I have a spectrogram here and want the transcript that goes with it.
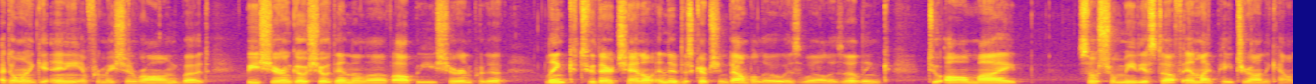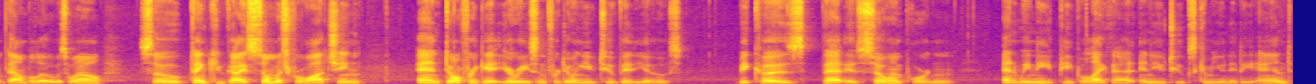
I don't want to get any information wrong, but be sure and go show them the love. I'll be sure and put a link to their channel in the description down below as well as a link to all my social media stuff and my Patreon account down below as well. So thank you guys so much for watching. And don't forget your reason for doing YouTube videos. Because that is so important. And we need people like that in YouTube's community. And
